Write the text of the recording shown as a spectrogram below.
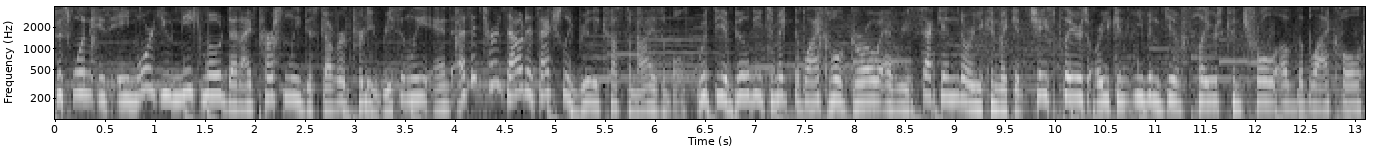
This one is a more unique mode that I personally discovered pretty recently, and as it turns out, it's actually really customizable. With the ability to make the black hole grow every second, or you can make it chase players, or you can even give players control of the black hole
